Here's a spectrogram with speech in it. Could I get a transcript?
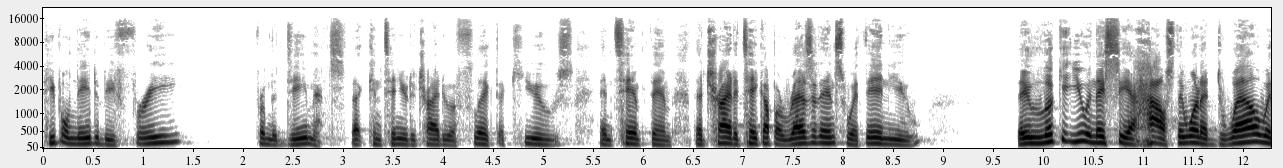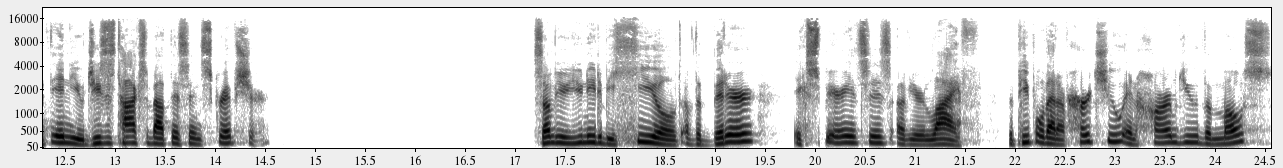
People need to be free from the demons that continue to try to afflict, accuse, and tempt them, that try to take up a residence within you. They look at you and they see a house. They want to dwell within you. Jesus talks about this in Scripture. Some of you, you need to be healed of the bitter experiences of your life. The people that have hurt you and harmed you the most.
